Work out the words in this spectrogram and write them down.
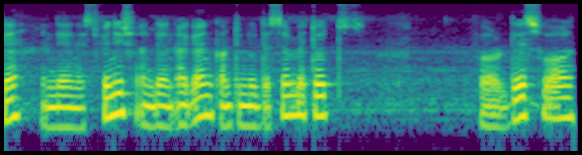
okay and then it's finished and then again continue the same methods for this wall.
